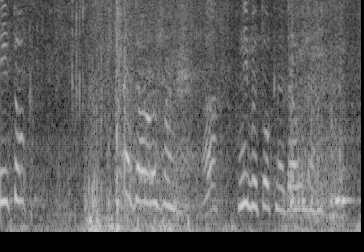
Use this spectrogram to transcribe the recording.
Ni tok nedolžen. Ni bil tok nedolžen.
